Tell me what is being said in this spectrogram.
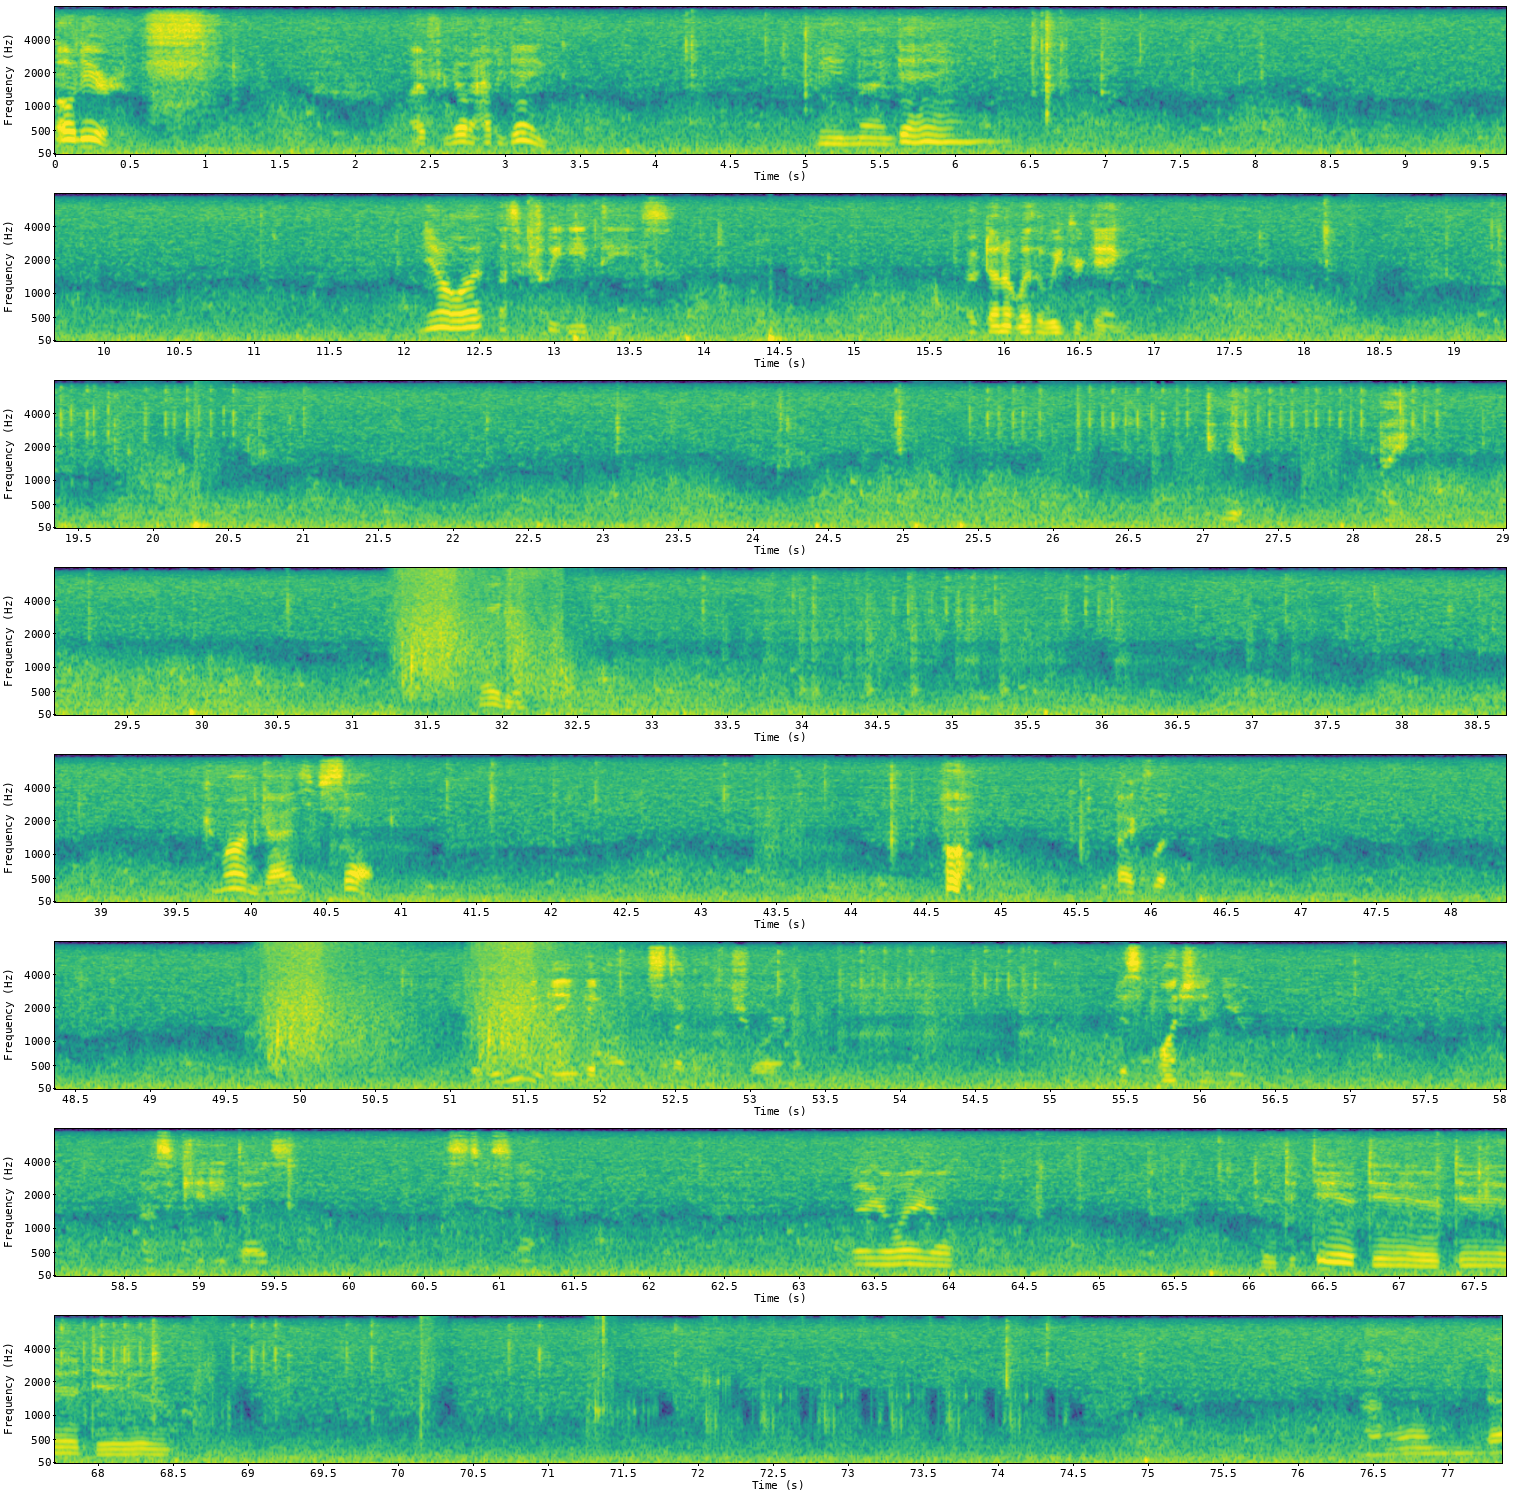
oh dear. I forgot I had a gang. In a gang. You know what? Let's actually eat these. I've done it with a weaker gang. Come here. Bite. Oh dear. Come on, guys, you suck. Oh, backflip. Did you a game get home stuck on the shore? Disappointed in you. I was a kid eat those. It's too slow. Wiggle, wiggle. Do do do do do do. There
